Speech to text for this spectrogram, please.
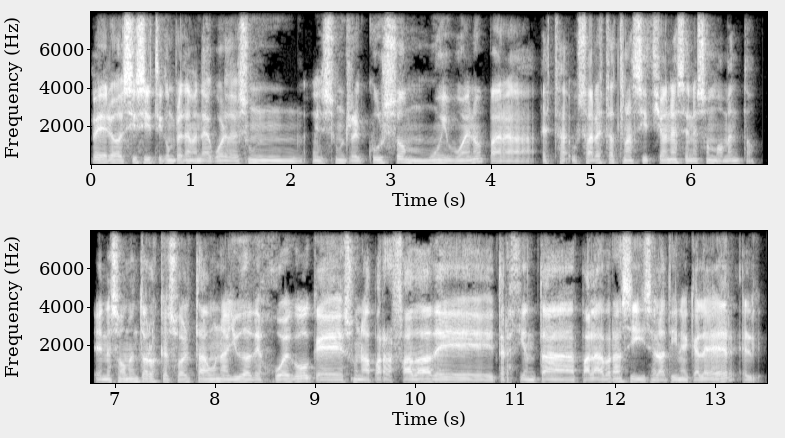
Pero sí, sí, estoy completamente de acuerdo. Es un, es un recurso muy bueno para usar estas transiciones en esos momentos. En esos momentos los que suelta una ayuda de juego que es una parrafada de 300 palabras y se la tiene que leer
